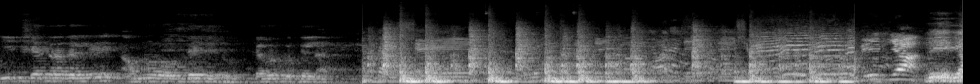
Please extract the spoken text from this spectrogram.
ಈ ಕ್ಷೇತ್ರದಲ್ಲಿ ಅಮ್ಮನವರು ಒಬ್ಬದೇ ಇದ್ದಿದ್ದು ಕೆಲವರು ಗೊತ್ತಿಲ್ಲ ವೀರ್ಯ ವೀರ್ಯ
